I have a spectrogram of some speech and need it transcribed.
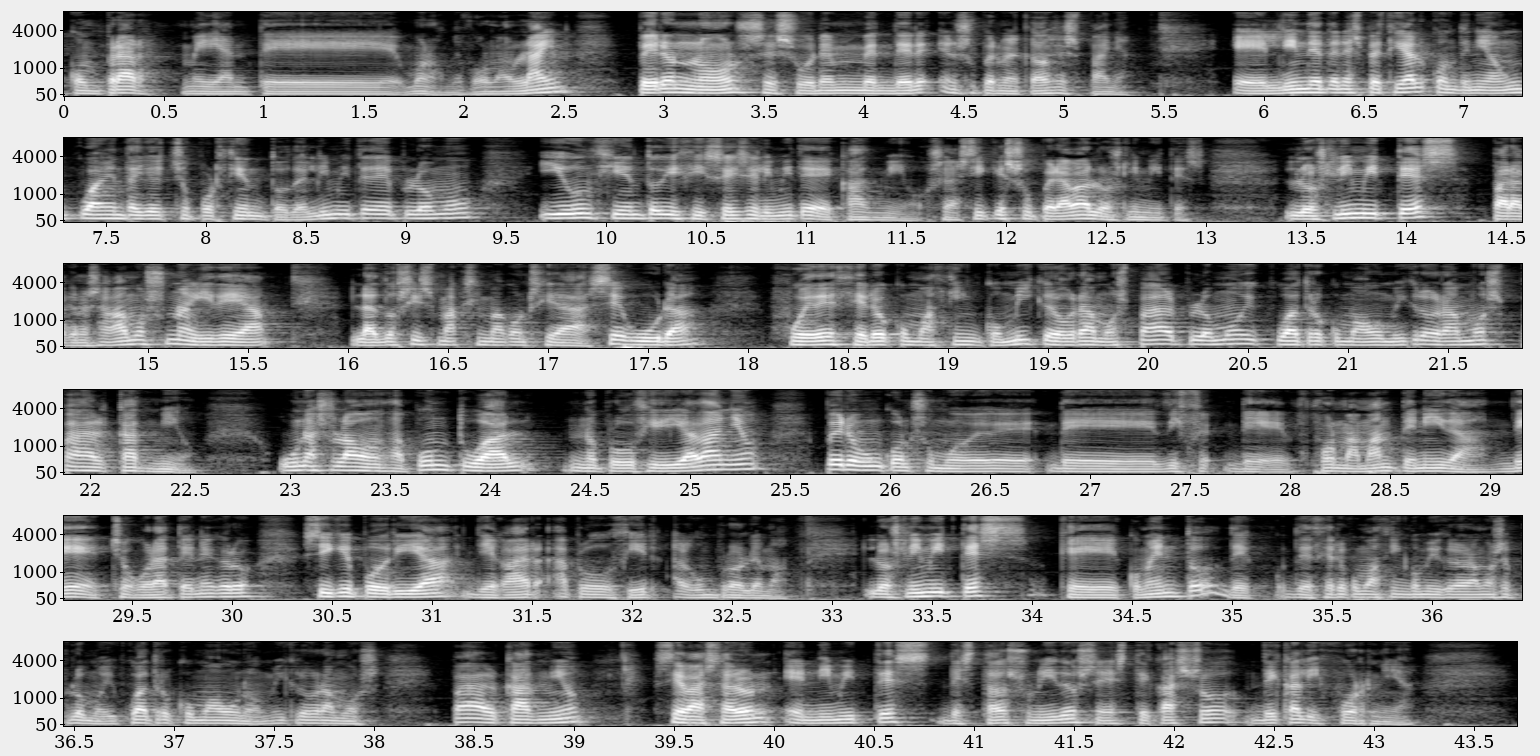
comprar mediante, bueno, de forma online, pero no se suelen vender en supermercados de España. El Lindet en especial contenía un 48% del límite de plomo y un 116% del límite de cadmio, o sea, sí que superaba los límites. Los límites, para que nos hagamos una idea, la dosis máxima considerada segura fue de 0,5 microgramos para el plomo y 4,1 microgramos para el cadmio. Una sola onza puntual no produciría daño, pero un consumo de, forma mantenida de chocolate negro sí que podría llegar a producir algún problema. Los límites que comento, de, 0,5 microgramos de plomo y 4,1 microgramos para el cadmio, se basaron en límites de Estados Unidos, en este caso de California.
